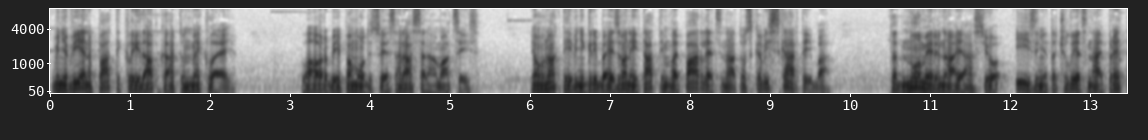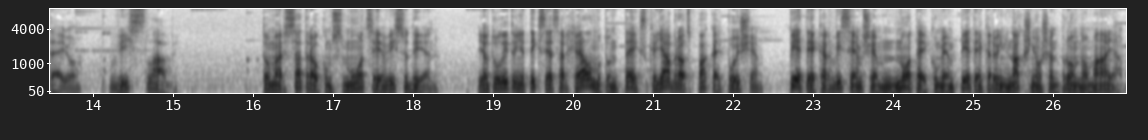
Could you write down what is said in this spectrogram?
viņa viena pati klīda apkārt un meklēja. Laura bija pamodusies ar asarām acīs. Jau naktī viņa gribēja zvanīt Atim, lai pārliecinātos, ka viss kārtībā. Tad nomierinājās, jo īziņa taču liecināja pretējo. Viss labi. Tomēr satraukums mocīja visu dienu. Jau tūlīt viņa tiksies ar Helmutu un teiks, ka jābrauc pakaļ puišiem. Pietiek ar visiem šiem noteikumiem, pietiek ar viņu nakšņošanu prom no mājām.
